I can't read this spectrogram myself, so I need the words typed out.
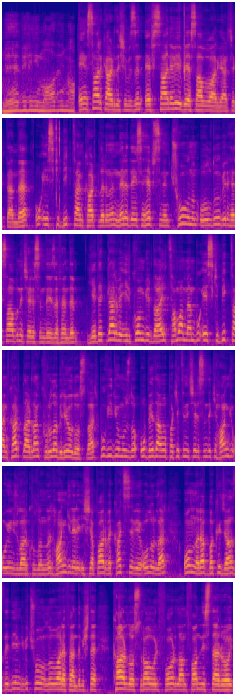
Ne bileyim abi ne Ensar kardeşimizin efsanevi bir hesabı var gerçekten de. O eski Big Time kartlarının neredeyse hepsinin çoğunun olduğu bir hesabın içerisindeyiz efendim. Yedekler ve ilk 11 dahil tamamen bu eski Big Time kartlardan kurulabiliyor dostlar. Bu videomuzda o bedava paketin içerisindeki hangi oyuncular kullanılır, hangileri iş yapar ve kaç seviye olurlar Onlara bakacağız. Dediğim gibi çoğunluğu var efendim. İşte Carlos, Raul, Forlan, Van Nistelrooy,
